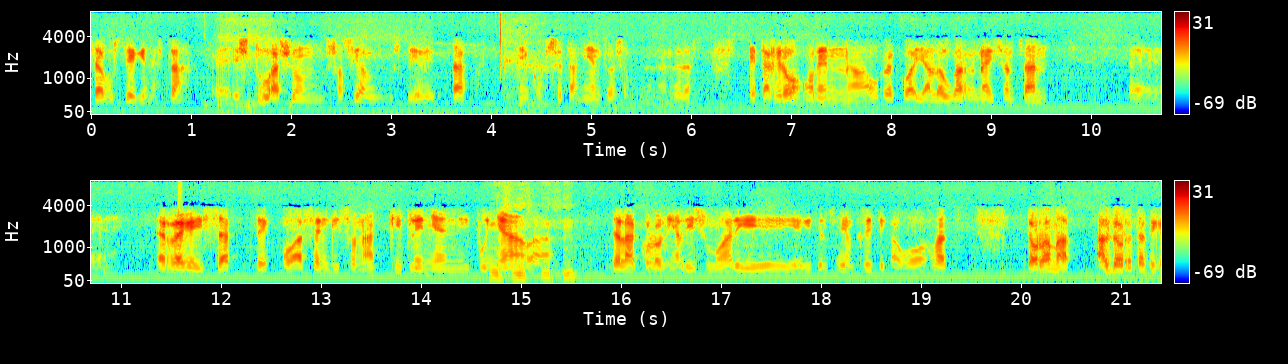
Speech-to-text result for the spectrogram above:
zea guztiekin ez da, e, estu asun sozial guztiekin ez da, enkorsetamiento, eso, erderaz eta gero honen aurrekoa ja laugarrena izan zen e, errege izatekoa zen gizonak kiplinen ipuña ba, dela kolonialismoari egiten zaion kritika gogor bat. Eta horra alde horretatik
